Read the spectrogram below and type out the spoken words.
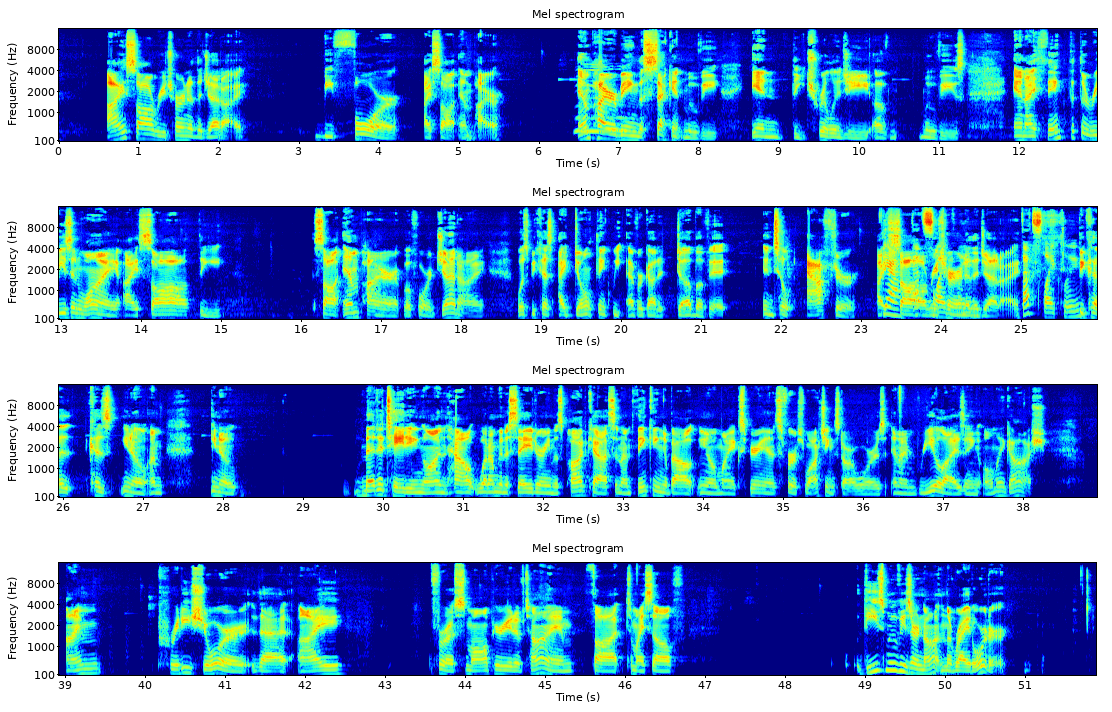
I saw Return of the Jedi before I saw Empire. Hmm. Empire being the second movie in the trilogy of movies. And I think that the reason why I saw the saw Empire before Jedi was because I don't think we ever got a dub of it until after I Yeah, saw Return of the Jedi That's likely. because because you know I'm you know meditating on how what I'm going to say during this podcast and I'm thinking about you know my experience first watching Star Wars and I'm realizing oh my gosh I'm pretty sure that I for a small period of time thought to myself these movies are not in the right order.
